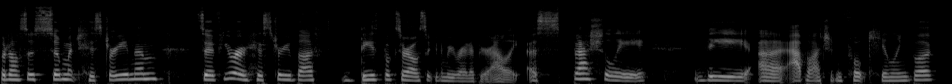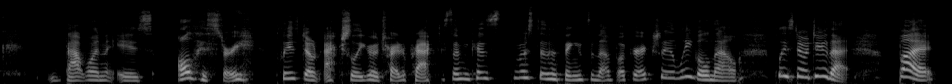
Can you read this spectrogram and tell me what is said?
but also so much history in them. So if you're a history buff, these books are also going to be right up your alley, especially the uh, Appalachian folk healing book. That one is all history. Please don't actually go try to practice them because most of the things in that book are actually illegal now. Please don't do that. But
